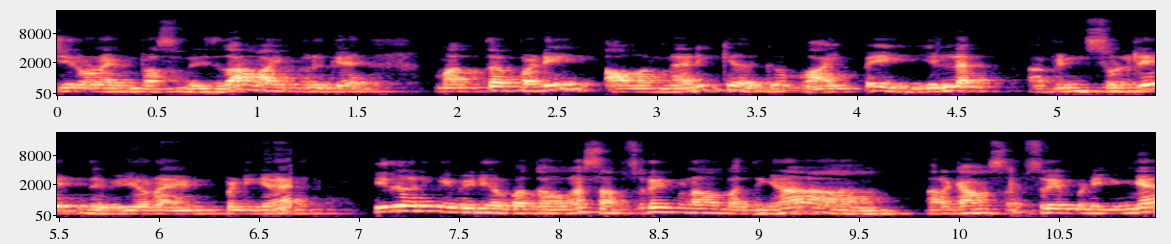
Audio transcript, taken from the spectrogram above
ஜீரோ நைன் பர்சன்டேஜ் தான் வாய்ப்பு இருக்கு. மற்றபடி அவர் நடிக்கிறதுக்கு வாய்ப்பே இல்லை அப்படின்னு சொல்லி இந்த வீடியோ நான் எண்ட் பண்ணிக்கிறேன். இது வரைக்கும் வீடியோ பார்த்தவங்க சப்ஸ்கிரைப் பண்ணாம பார்த்தீங்கன்னா மறக்காம சப்ஸ்கிரைப் பண்ணிக்கோங்க.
